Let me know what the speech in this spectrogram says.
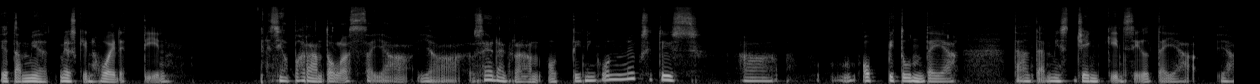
jota myö, myöskin hoidettiin siellä parantolassa. Ja, ja Södergran otti niin kuin yksityis äh, tältä Miss Jenkinsiltä ja, ja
